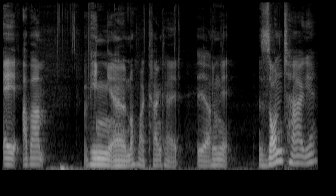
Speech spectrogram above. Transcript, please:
Ey, aber wegen äh, nochmal Krankheit. Ja. Junge, Sonntage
